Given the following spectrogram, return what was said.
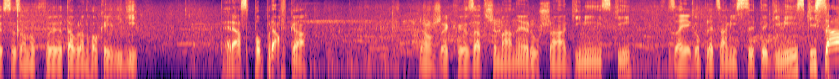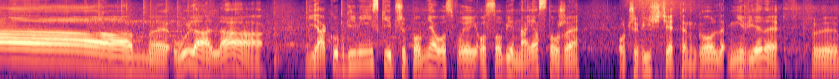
e, sezonów Tauron Hockey Ligi. Teraz poprawka. Krążek zatrzymany, rusza Gimiński. Za jego plecami syty Gimiński sam! Ulala! Jakub Gimiński przypomniał o swojej osobie na Jastorze. Oczywiście ten gol niewiele y,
